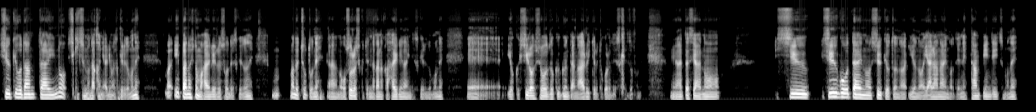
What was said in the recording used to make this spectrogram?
宗教団体の敷地の中にありますけれどもね、まあ、一般の人も入れるそうですけどね、まだちょっとね、あの恐ろしくてなかなか入れないんですけれどもね、えー、よく白装束軍団が歩いてるところですけれどもね、私、あの、集合体の宗教というのはやらないのでね、単品でいつもね、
